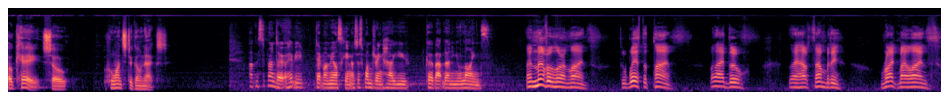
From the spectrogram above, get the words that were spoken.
Okay, so Who wants to go next? Uh, Mr. Brando, I hope you don't mind me asking. I was just wondering how you go about learning your lines. I never learn lines. It's a waste of time. What I do is I have somebody write my lines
